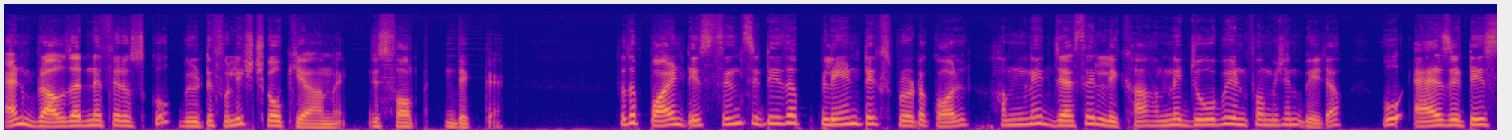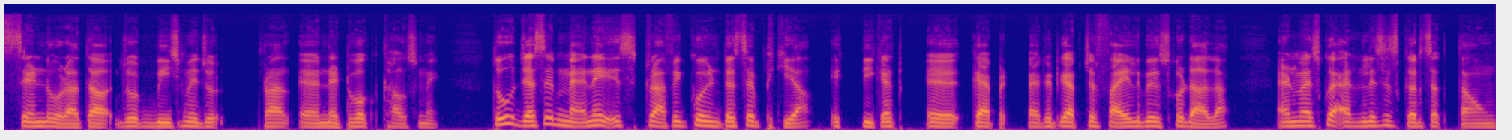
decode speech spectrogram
एंड ब्राउज़र ने फिर उसको ब्यूटीफुली शो किया हमें इस फॉर्म देखते हैं। तो the point is since it is a plain text protocol हमने जैसे लिखा, हमने जो भी इन्फॉर्मेशन भेजा, वो एज इट इज़ सेंड हो रहा था, जो बीच में जो नेटवर्क था उसमें। तो जैसे मैंने इस ट्रैफ़िक को इंटरसेप्ट किया, एक टिकट पैकेट कैप्चर फ़ाइल पे उसको डाला एंड मैं इसको एनालिसिस कर सकता हूँ,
